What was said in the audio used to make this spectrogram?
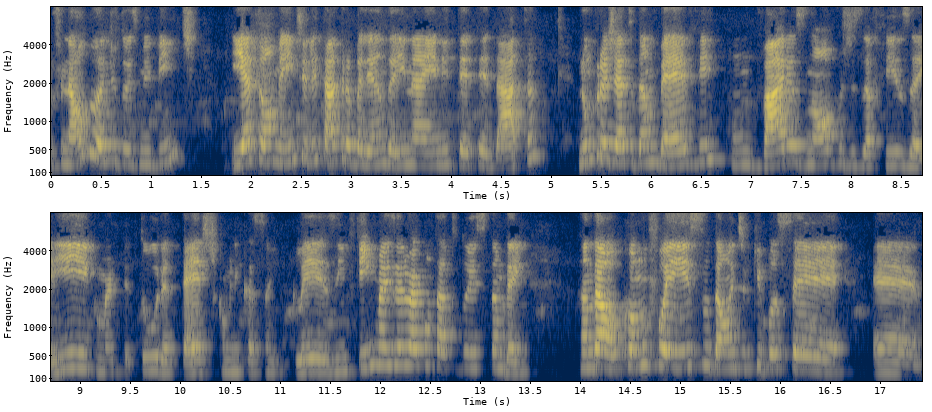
no final do ano de 2020. E atualmente ele está trabalhando aí na NTT Data, num projeto da Ambev, com vários novos desafios aí, como arquitetura, teste, comunicação em inglês, enfim, mas ele vai contar tudo isso também. Randall, como foi isso? Da onde que você é,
